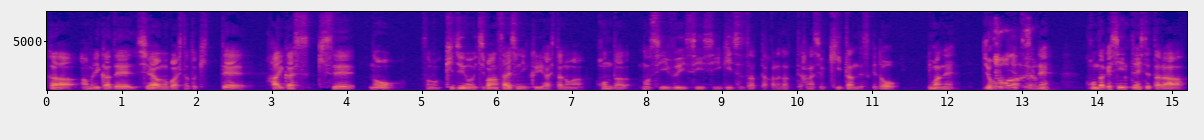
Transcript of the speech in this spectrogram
がアメリカでシェアを伸ばした時って排ガス規制のその基準を一番最初にクリアしたのはホンダの CVCC 技術だったからだって話を聞いたんですけど今ね情報技術がねこんだけ進展してたら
